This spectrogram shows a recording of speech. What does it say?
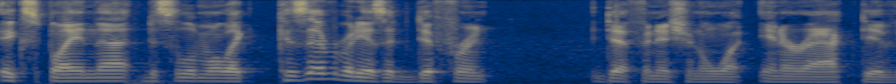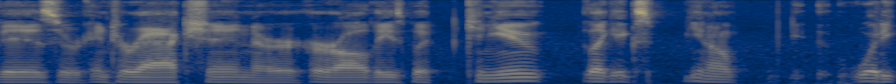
explain that just a little more, like because everybody has a different definition of what interactive is or interaction or, or all these, but can you like you know what? You,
